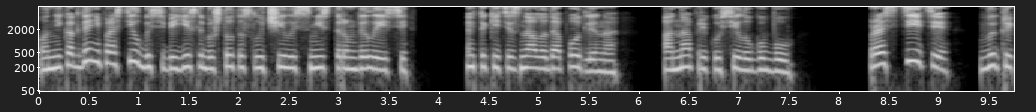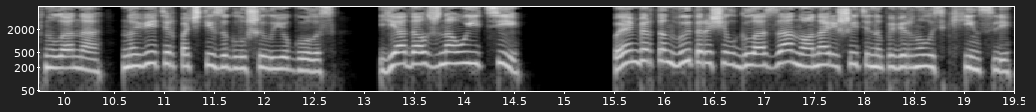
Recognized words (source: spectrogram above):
Он никогда не простил бы себе, если бы что-то случилось с мистером Делейси. Это Кити знала доподлинно. Она прикусила губу. «Простите!» — выкрикнула она, но ветер почти заглушил ее голос. «Я должна уйти!» Пембертон вытаращил глаза, но она решительно повернулась к Хинсли.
